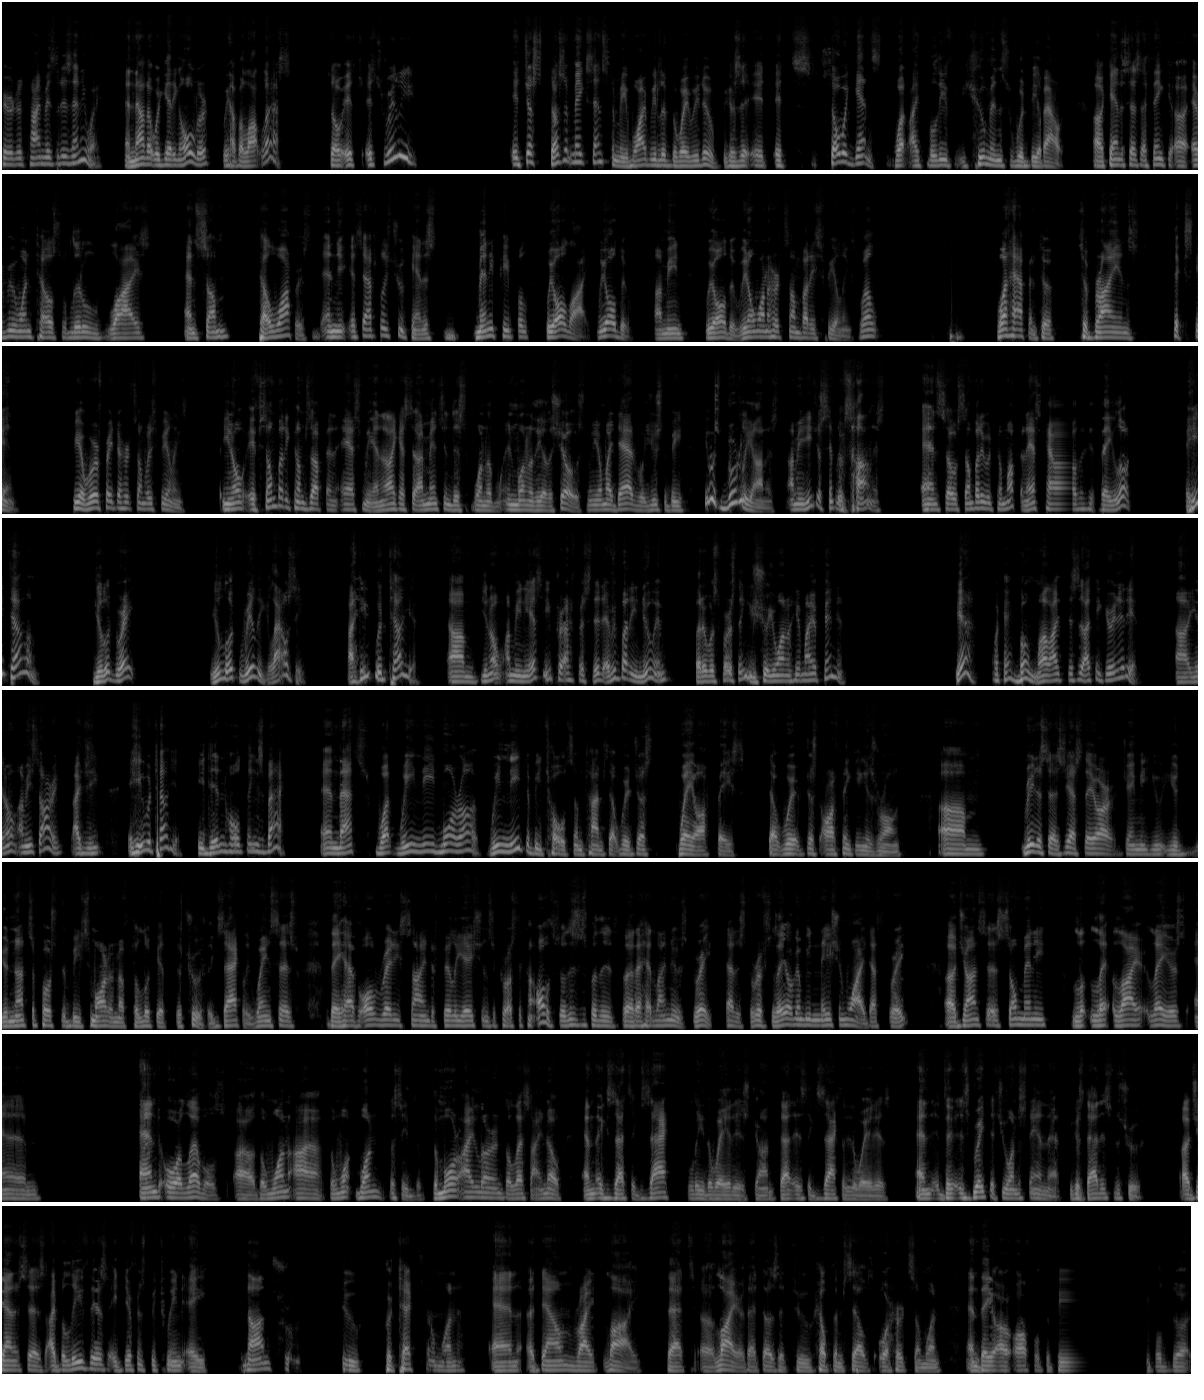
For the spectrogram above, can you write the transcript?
period of time as it is anyway. And now that we're getting older, we have a lot less. So it's it's really it just doesn't make sense to me why we live the way we do because it, it it's so against what I believe humans would be about. Uh, Candace says, I think uh, everyone tells little lies and some tell whoppers. And it's absolutely true, Candace. Many people, we all lie. We all do. I mean, we all do. We don't want to hurt somebody's feelings. Well, what happened to, to Brian's thick skin? Yeah, we're afraid to hurt somebody's feelings. You know, if somebody comes up and asks me, and like I said, I mentioned this one of, in one of the other shows. You know, my dad was used to be he was brutally honest. I mean, he just simply was honest. And so somebody would come up and ask how they looked. He'd tell them, "You look great. You look really lousy." Uh, he would tell you. Um, you know, I mean, yes, he prefaced it. Everybody knew him, but it was first thing. You sure you want to hear my opinion? Yeah. Okay. Boom. Well, I this is. I think you're an idiot. Uh, you know, I mean, sorry. I he, he would tell you he didn't hold things back, and that's what we need more of. We need to be told sometimes that we're just way off base, that we're just our thinking is wrong. Um, Rita says, yes, they are, Jamie. You you you're not supposed to be smart enough to look at the truth. Exactly. Wayne says they have already signed affiliations across the country. Oh, so this is for the, for the headline news. Great. That is terrific. So they are going to be nationwide. That's great. Uh, John says so many la- layers and and or levels. Uh, the one, uh, the one, one. Let's see. The, the more I learn, the less I know, and that's exactly the way it is, John. That is exactly the way it is, and it's great that you understand that because that is the truth. Uh, Janet says, I believe there's a difference between a non-truth to protect someone and a downright lie that uh, liar that does it to help themselves or hurt someone and they are awful to people do,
